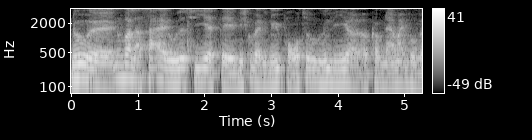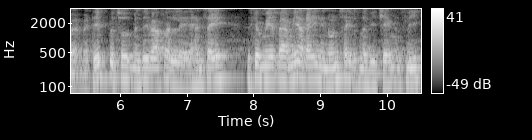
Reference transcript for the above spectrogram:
Nu, øh, nu var Lars Seier jo ude og sige, at øh, vi skulle være det nye Porto, uden lige at, at komme nærmere ind på, hvad, hvad det betød, men det er i hvert fald, øh, han sagde, det skal mere, være mere reglen end undtagelsen, at vi er Champions League.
